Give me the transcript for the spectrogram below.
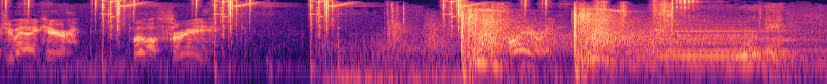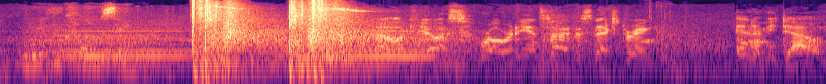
Energy mag here. Level 3. Firing. Warning. Ring closing. Not lucky us. We're already inside this next ring. Enemy down.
